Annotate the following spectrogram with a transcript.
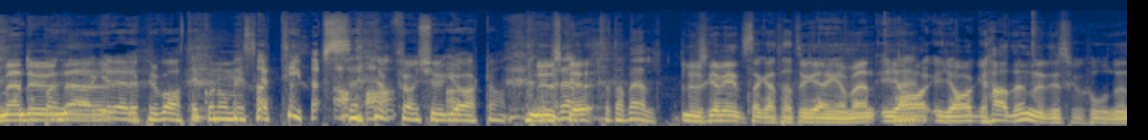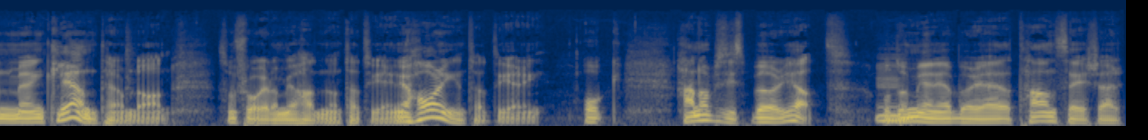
Men du, på höger är när, det privatekonomiska tips från 2018. nu, ska, nu ska vi inte snacka tatueringar, men jag, jag hade den här diskussionen med en klient häromdagen som frågade om jag hade någon tatuering. Jag har ingen tatuering. Och han har precis börjat. Och då Mm. menar jag börja att han säger så här,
